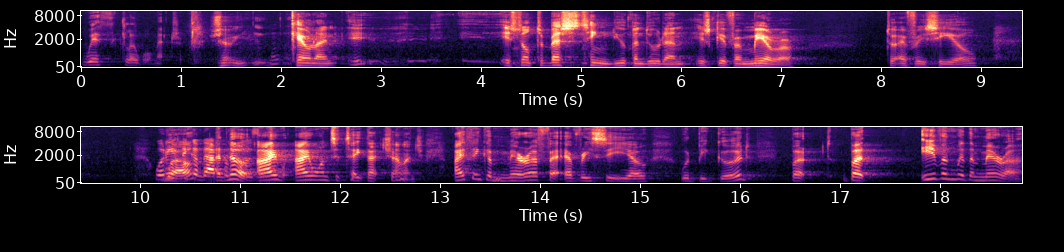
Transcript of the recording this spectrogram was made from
with global metrics. So, Caroline, it's not the best thing you can do then is give a mirror to every CEO? What do you think of that uh, proposal? No, I, I want to take that challenge. I think a mirror for every CEO would be good, but, but even with a mirror,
